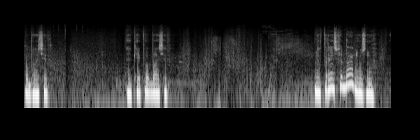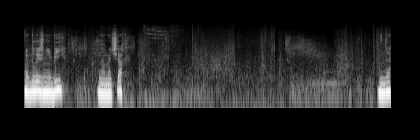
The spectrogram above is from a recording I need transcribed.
побачив. Так і побачив. Ну, в принципі, так, можна. В ближній бій на мечах. Да.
